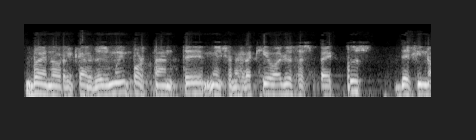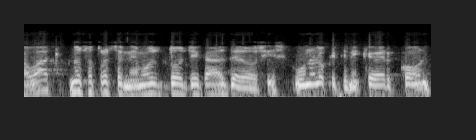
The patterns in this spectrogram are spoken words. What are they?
Bueno, Ricardo, es muy importante mencionar aquí varios aspectos. De Sinovac nosotros tenemos dos llegadas de dosis. Uno lo que tiene que ver con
